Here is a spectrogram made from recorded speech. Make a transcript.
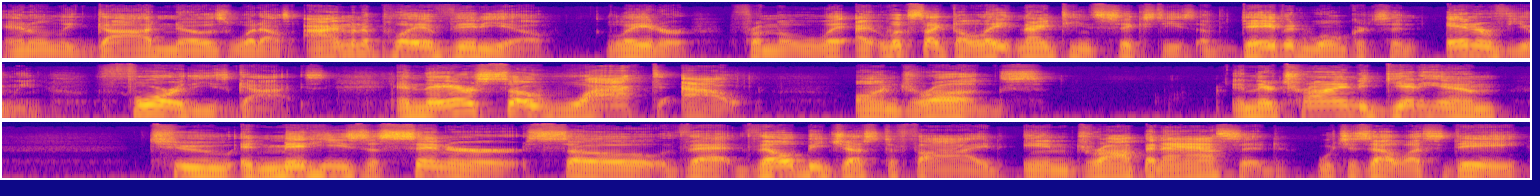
and only God knows what else. I'm going to play a video later from the late, it looks like the late 1960s of David Wilkerson interviewing four of these guys. And they are so whacked out on drugs and they're trying to get him to admit he's a sinner so that they'll be justified in dropping acid, which is LSD,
